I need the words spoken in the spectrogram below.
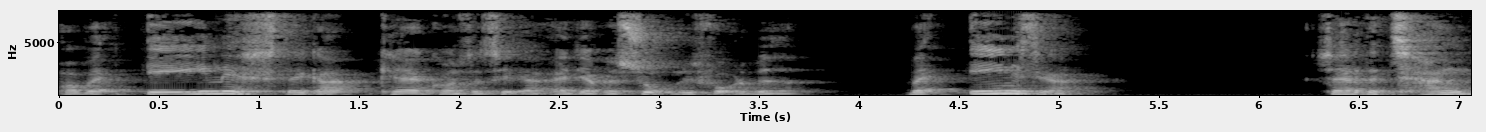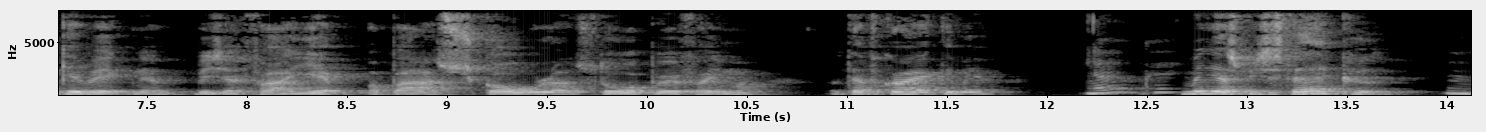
Og hver eneste gang kan jeg konstatere, at jeg personligt får det bedre. Hver eneste gang så er det da tankevækkende, hvis jeg farer hjem og bare skovler store bøffer i mig. Og derfor gør jeg ikke det mere. Ja, okay. Men jeg spiser stadig kød. Mm.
